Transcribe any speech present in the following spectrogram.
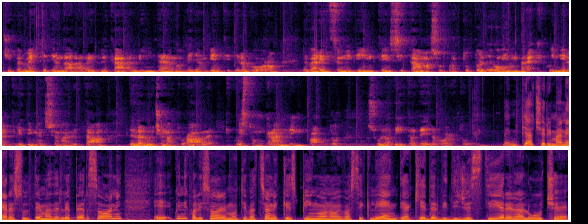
ci permette di andare a replicare all'interno degli ambienti di lavoro le variazioni di intensità, ma soprattutto le ombre e quindi la tridimensionalità della luce naturale. E questo ha un grande impatto sulla vita dei lavoratori. Beh, mi piace rimanere sul tema delle persone e quindi quali sono le motivazioni che spingono i vostri clienti a chiedervi di gestire la luce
